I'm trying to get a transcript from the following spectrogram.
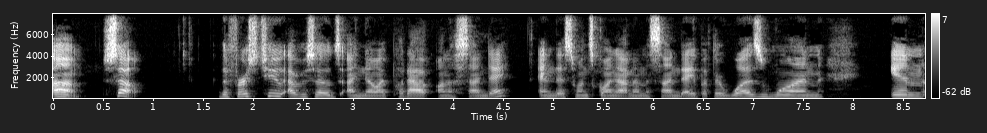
Um, so the first two episodes I know I put out on a Sunday and this one's going out on a Sunday, but there was one in,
